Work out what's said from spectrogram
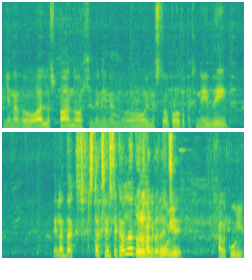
Για να δω, ο άλλος πάνω, όχι δεν είναι εδώ, είναι στο πρώτο παιχνίδι. Έλα, εντάξει, Στα ξέρεις και καλά τώρα εδώ πέρα, Χαλκούλη. έτσι. χαλκούλι.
